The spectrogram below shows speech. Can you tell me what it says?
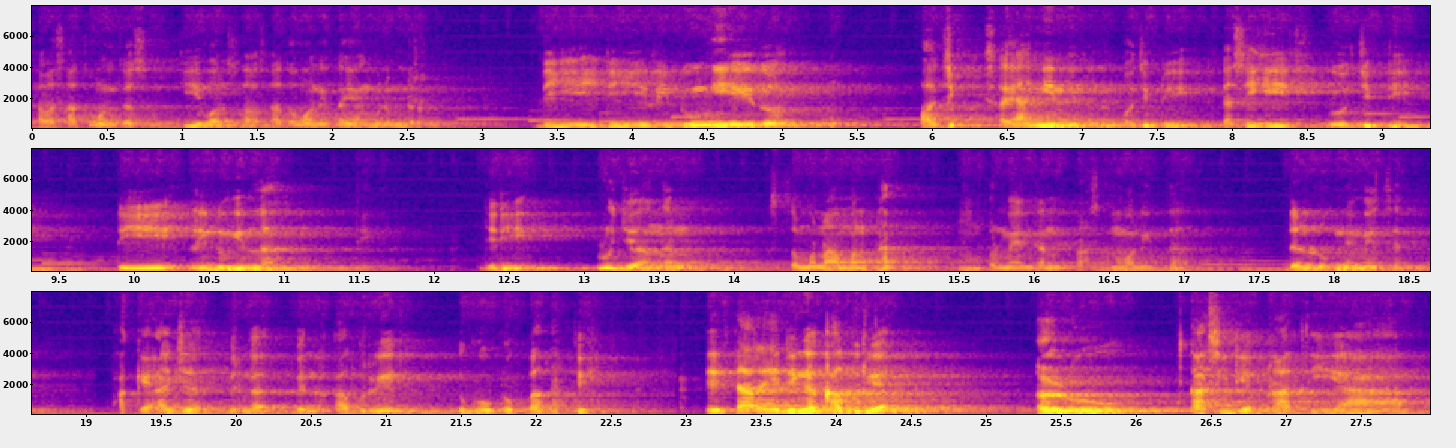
salah satu wanita suci salah satu wanita yang bener-bener di dilindungi gitu. Wajib sayangin gitu wajib di, dikasihi wajib di dilindungin lah jadi lu jangan semena-mena mempermainkan perasaan wanita dan lu punya mindset pakai aja biar nggak biar nggak kabur ya. Itu goblok banget sih ya caranya dia nggak kabur ya? Lu kasih dia perhatian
